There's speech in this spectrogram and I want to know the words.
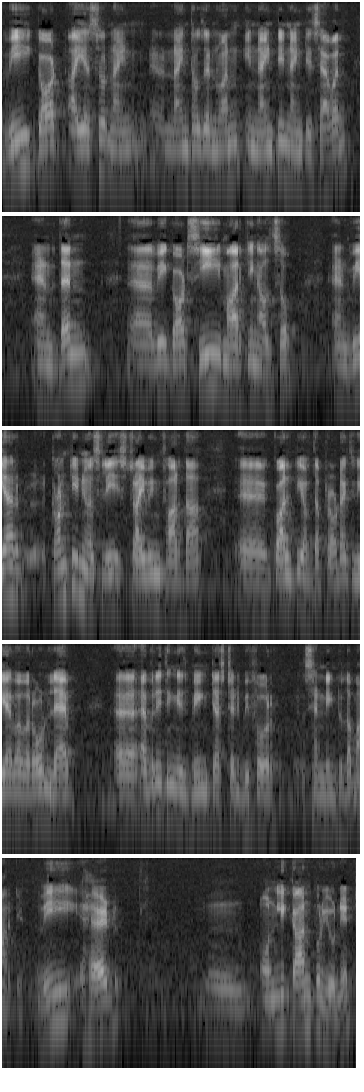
We got ISO 9, 9001 in 1997 and then uh, we got CE marking also and we are continuously striving for the uh, quality of the products. We have our own lab. Uh, everything is being tested before sending to the market. We had um, only Kanpur unit.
